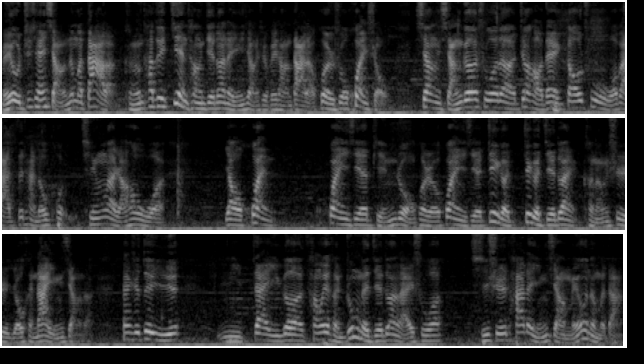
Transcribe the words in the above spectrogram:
没有之前想的那么大了。可能它对建仓阶段的影响是非常大的，或者说换手。像翔哥说的，正好在高处，我把资产都扣清了，然后我要换换一些品种或者换一些，这个这个阶段可能是有很大影响的。但是对于你在一个仓位很重的阶段来说，其实它的影响没有那么大。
